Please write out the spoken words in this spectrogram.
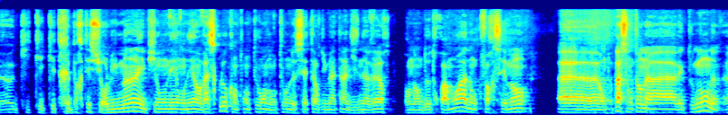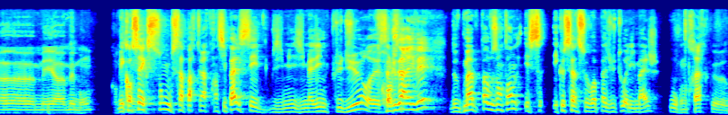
euh, qui, qui- qui est très porté sur l'humain. Et puis, on est, on est en vase clos quand on tourne. On tourne de 7h du matin à 19h pendant 2-3 mois. Donc, forcément, euh, on ne peut pas s'entendre avec tout le monde. Euh, mais, euh, mais bon. Mais quand c'est avec son ou sa partenaire principale, c'est, j'im- j'imagine, plus dur. Euh, Ça vous arrivait de ne pas vous entendre et, et que ça ne se voit pas du tout à l'image Ou au contraire que...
